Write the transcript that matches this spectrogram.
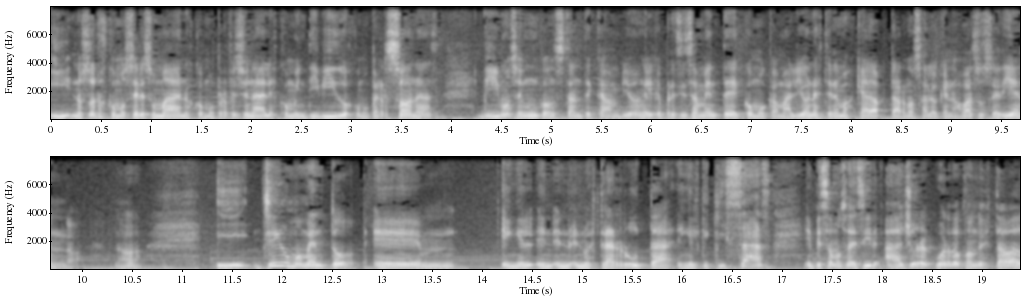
Y nosotros como seres humanos, como profesionales, como individuos, como personas, vivimos en un constante cambio en el que precisamente como camaleones tenemos que adaptarnos a lo que nos va sucediendo. ¿no? Y llega un momento em, en, nuestra ruta en el que quizás empezamos a decir, ah, yo recuerdo cuando, estaba,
